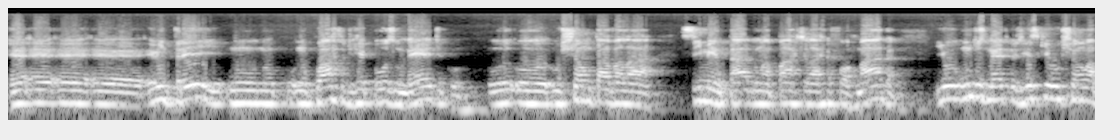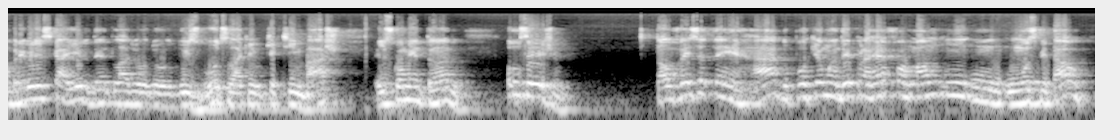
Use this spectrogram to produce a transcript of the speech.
É, é, é, é, eu entrei no, no, no, quarto de repouso médico, o, o, o chão estava lá cimentado, uma parte lá reformada, e o, um dos médicos disse que o chão abriu e eles caíram dentro lá do, do, do esgoto lá que, que tinha embaixo, eles comentando. Ou seja, talvez eu tenha errado porque eu mandei para reformar um, um, um hospital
